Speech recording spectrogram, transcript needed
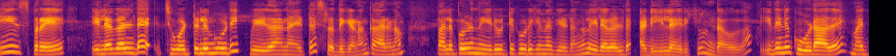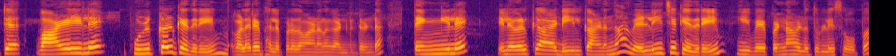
ഈ സ്പ്രേ ഇലകളുടെ ചുവട്ടിലും കൂടി വീഴാനായിട്ട് ശ്രദ്ധിക്കണം. കാരണം പലപ്പോഴും നീരൂറ്റി കുടിക്കുന്ന കീടങ്ങൾ ഇലകളുടെ അടിയിലായിരിക്കും ഉണ്ടാവുക. ഇതിന് കൂടാതെ മറ്റ് വാഴയിലെ പുഴുക്കൾക്കെതിരെയും വളരെ ഫലപ്രദമാണെന്ന് കണ്ടിട്ടുണ്ട്. തെങ്ങിലെ ഇലകൾക്ക് അടിയിൽ കാണുന്ന വെള്ളീച്ചക്കെതിരെയും ഈ വേപ്പെണ്ണ വെളുത്തുള്ളി സോപ്പ്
